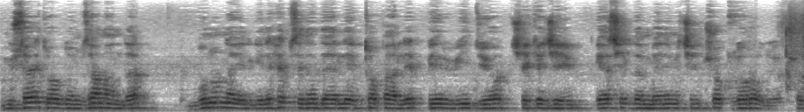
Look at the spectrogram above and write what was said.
müsait olduğum zaman da bununla ilgili hepsini derleyip toparlayıp bir video çekeceğim. Gerçekten benim için çok zor oluyor. Çok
